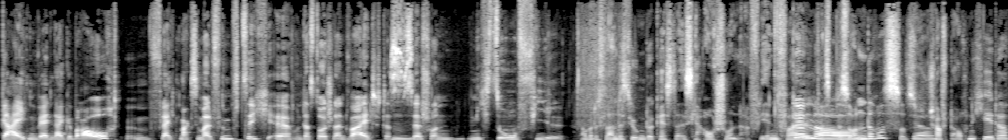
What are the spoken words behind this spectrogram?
Geigen werden da gebraucht. Ähm, vielleicht maximal 50 äh, und das deutschlandweit. Das mhm. ist ja schon nicht so viel. Aber das Landesjugendorchester ist ja auch schon auf jeden Fall genau. was Besonderes. Das ja. schafft auch nicht jeder.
